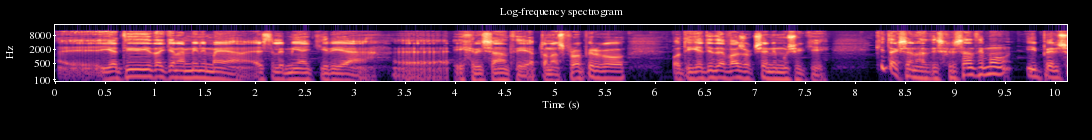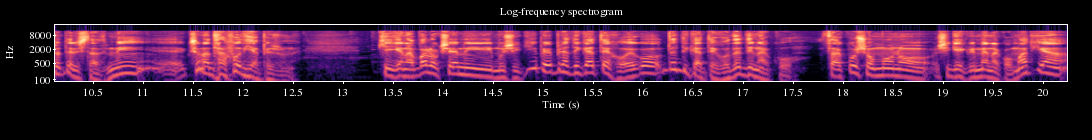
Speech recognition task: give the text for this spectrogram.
ε, γιατί είδα και ένα μήνυμα, έστειλε μια κυρία ε, η Χρυσάνθη από τον Ασπρόπυργο, ότι γιατί δεν βάζω ξένη μουσική. Κοίταξε να δεις Χρυσάνθη μου, οι περισσότεροι σταθμοί ε, ξένα τραγούδια παίζουν. Και για να βάλω ξένη μουσική πρέπει να την κατέχω. Εγώ δεν την κατέχω, δεν την ακούω. Θα ακούσω μόνο συγκεκριμένα κομμάτια,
